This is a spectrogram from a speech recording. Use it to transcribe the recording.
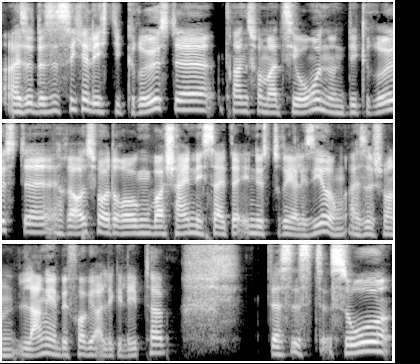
Also das ist sicherlich die größte Transformation und die größte Herausforderung wahrscheinlich seit der Industrialisierung, also schon lange bevor wir alle gelebt haben das ist so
